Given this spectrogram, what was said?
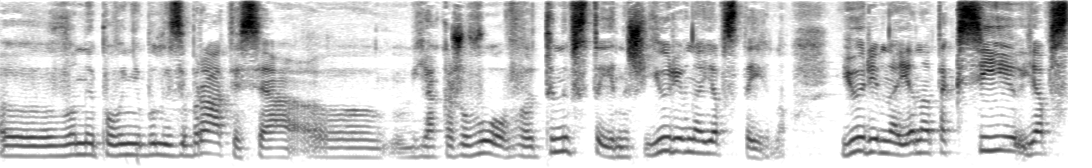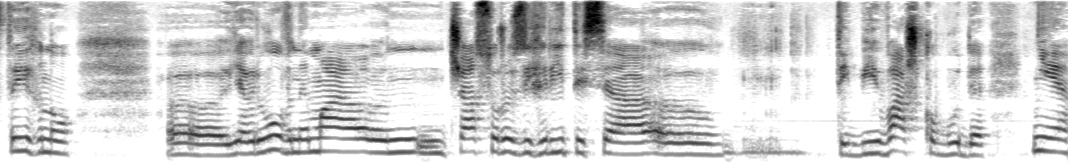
е, вони повинні були зібратися. Я кажу: Вов, ти не встигнеш. Юрівна, я встигну. Юрівна, я на таксі, я встигну. Я говорю, Вов, нема часу розігрітися, тобі важко буде. Ні,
